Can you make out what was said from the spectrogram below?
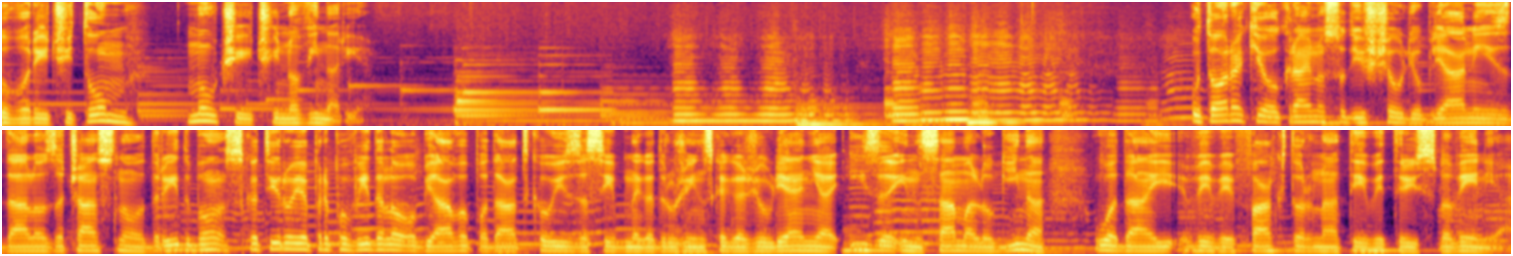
Govoreči Tom, molčeči novinarji. V torek je okrajno sodišče v Ljubljani izdalo začasno odredbo, s katero je prepovedalo objavo podatkov iz zasebnega družinskega življenja Ize in sama Logina v oddaji VV Faktor na TV3 Slovenija.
